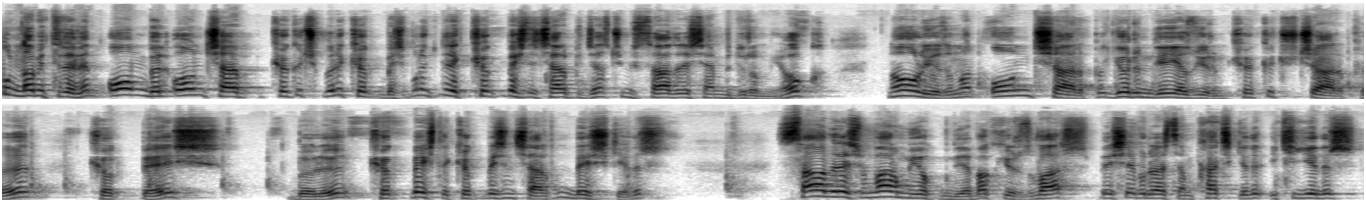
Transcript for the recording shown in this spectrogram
Bununla bitirelim. 10 bölü 10 çarpı kök 3 bölü kök 5. Bunu direkt kök 5 ile çarpacağız. Çünkü sadeleşen bir durum yok. Ne oluyor o zaman? 10 çarpı görün diye yazıyorum. Kök 3 çarpı kök 5 bölü kök 5 ile kök 5'in çarpımı 5 gelir. Sadeleşme var mı yok mu diye bakıyoruz. Var. 5'e bölersem kaç gelir? 2 gelir.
